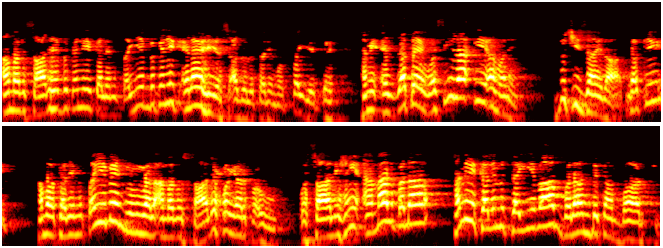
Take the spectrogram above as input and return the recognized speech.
عمل صالح بکنی کلم طیب بکنی کہ الہی اسعد الکلم الطیب ہمیں عزت وسیلہ ای عمل دو چیزیں دا یکی ہما کلم طیب دون والعمل الصالح یرفعو و صالحین عمل پدا ہمیں کلم طیبہ بلند کن بار کی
